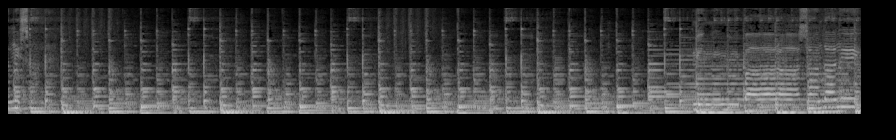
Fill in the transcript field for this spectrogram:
Μην Μηνύμι παρασανταλή,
